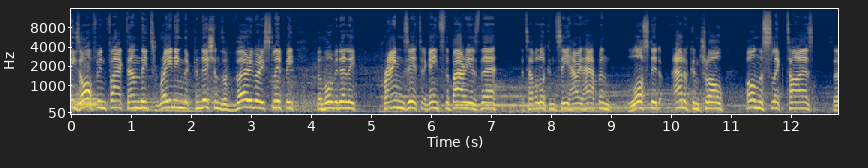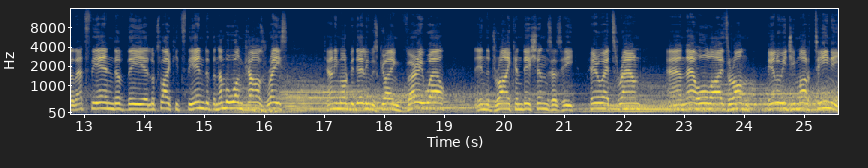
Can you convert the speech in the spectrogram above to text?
He's off, in fact, and it's raining. The conditions are very, very slippy. So Morbidelli prangs it against the barriers there. Let's have a look and see how it happened. Lost it out of control on the slick tyres. So that's the end of the, uh, looks like it's the end of the number one car's race. Gianni Morbidelli was going very well in the dry conditions as he pirouettes round. And now all eyes are on Luigi Martini.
